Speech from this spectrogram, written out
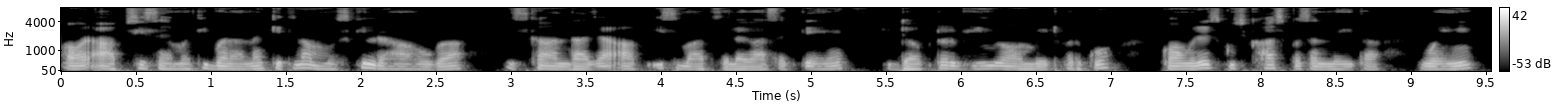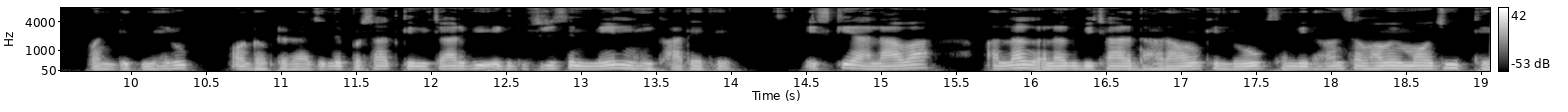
और आपसी सहमति बनाना कितना मुश्किल रहा होगा, इसका अंदाज़ा आप इस बात से लगा सकते हैं कि डॉक्टर भीमराव अंबेडकर को कांग्रेस कुछ खास पसंद नहीं था। वहीं पंडित नेहरू और डॉक्टर राजेंद्र प्रसाद के विचार भी एक दूसरे से मेल नहीं खाते थे। इसके अलावा अलग अलग विचारधाराओं के लोग संविधान सभा में मौजूद थे।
